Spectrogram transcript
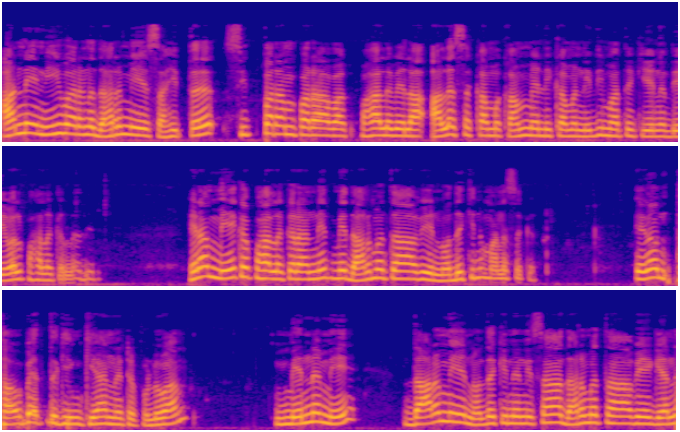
අන්නේ නීවරණ ධර්මයේ සහිත සිත් પરම්පරාවක් පහළ වෙලා අලසකම කම්මැලිකම නිදිමත කියන දේවල් පහළ කරලා දෙනවා. එහෙනම් මේක පහළ කරන්නේ මේ ධර්මතාවයේ නොදකින මනසකට. එහෙනම් තව පැත්තකින් කියන්නට පුළුවන් මෙන්න මේ ධර්මයේ නොදකින නිසා ධර්මතාවය ගැන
